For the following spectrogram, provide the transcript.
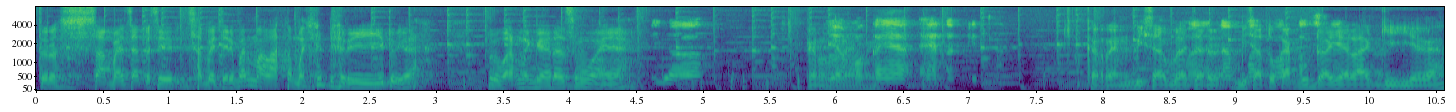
Terus sampai sampai sampai Cirebon malah temennya dari itu ya luar negara semua ya. Ya, Keren. ya makanya enak gitu. Keren bisa belajar bisa tukar budaya lagi ya kan.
